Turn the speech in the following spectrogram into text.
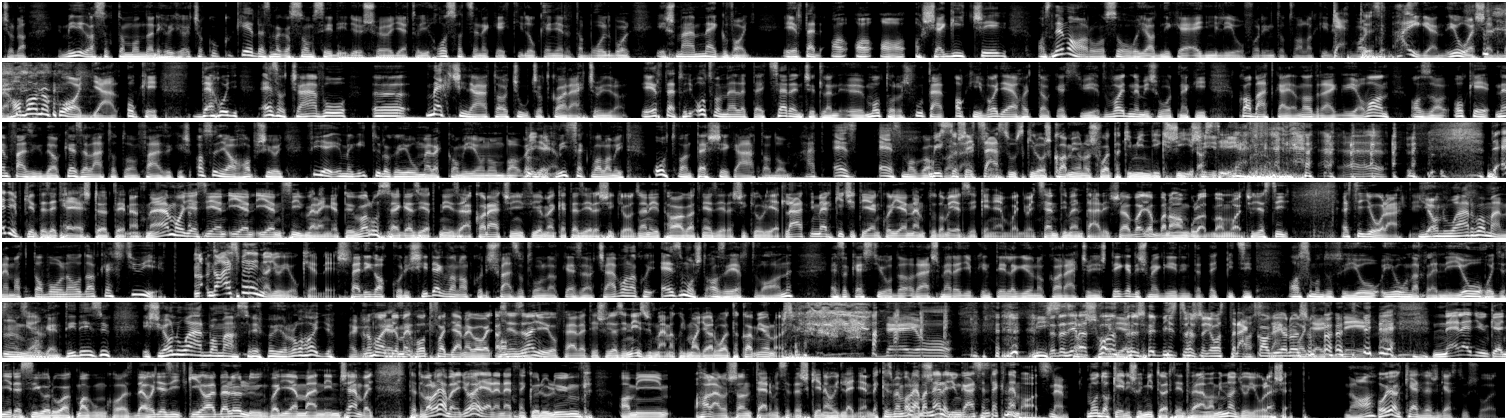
akármicsoda. Én mindig azt szoktam mondani, hogy csak akkor kérdezd meg a szomszéd idős hölgyet, hogy hozhatsz-e neki egy kiló kenyeret a boltból, és már megvagy. Érted? A, a, a, a segítség az nem arról szól, hogy adni kell egy millió forintot valakinek. Kettőt. Hát igen, jó esetben. Ha van, akkor adjál. Oké. Okay. De hogy ez a csávó ö, megcsinálta a csúcsot karácsonyra. Érted? Hogy ott van mellette egy szerencsétlen ö, motoros futár, aki vagy elhagyta a kesztyűjét, vagy nem is volt neki kabátkája, nadrágja van, azzal oké, okay, nem fázik, de a keze láthatóan fázik. És azt mondja a hapsi, hogy figyelj, én meg itt ülök a jó meleg kamionomba, vegyek, Igen. viszek valamit, ott van, tessék, átadom. Hát ez, ez maga Biztos egy karácsony. 120 kilós kamionos volt, aki mindig sír. Azt Sír, írják. De egyébként ez egy helyes történet, nem? Hogy ez ilyen, ilyen, ilyen szívmelengető. Valószínűleg ezért nézel karácsonyi filmeket, ezért esik jól zenét hallgatni, ezért esik jól ilyet látni, mert kicsit ilyenkor ilyen nem tudom, érzékenyen vagy, vagy szentimentálisabb, vagy abban a hangulatban vagy, hogy ezt így, ezt így jól látni. Januárban már nem adta volna oda a kesztyűjét? Na, na ez például egy nagyon jó kérdés. Pedig akkor is hideg van, akkor is fázott volna keze a csávónak, hogy ez most azért van, ez a kesztyű odaadás, mert egyébként tényleg jön a karácsony, és téged is megérintett egy picit. Azt mondod, hogy jó, jónak lenni, jó, hogy ezt a szlogent idézzük, és januárban már azt mondja, hogy rohadjon meg. kezed. meg, ott fagyjál meg, vagy. Azért ez nagyon jó felvetés, hogy azért nézzük már meg, hogy magyar volt a kamionos. De jó. Biztos, Tehát azért az hogy fontos, hogy biztos, hogy osztrák, Osztrák kamionos egy volt. Ne legyünk ennyire szigorúak magunkhoz, de hogy ez így kihalt belőlünk, vagy ilyen már nincsen, vagy tehát valójában egy olyan jelenetnek örülünk, ami halálosan természetes kéne, hogy legyen. De közben valójában ne legyünk álszentek, nem az. Nem. Mondok én is, hogy mi történt velem, ami nagyon jól esett. Na, Olyan kedves gesztus volt.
